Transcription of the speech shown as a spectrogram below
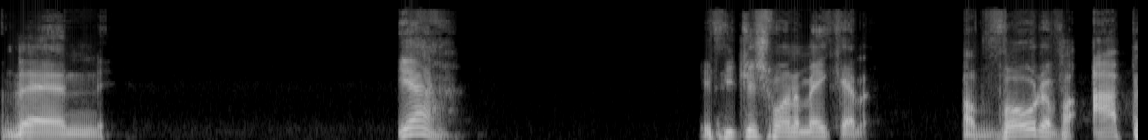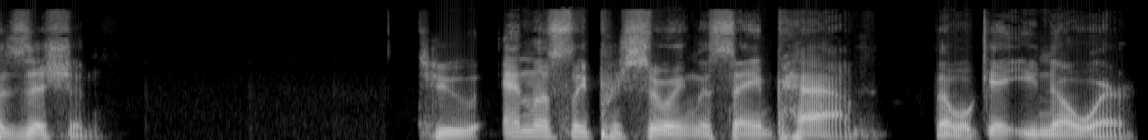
then yeah. If you just want to make an, a vote of opposition to endlessly pursuing the same path that will get you nowhere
